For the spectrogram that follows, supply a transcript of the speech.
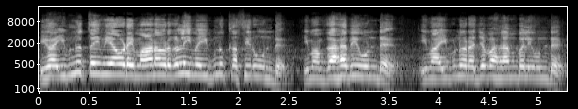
இவன் இப்னு தைமியாவுடைய மாணவர்கள் இவன் இப்னு கசீர் உண்டு. இமாம் ஜஹபி உண்டு. இவன் இப்னு ரஜப ஹம்பலி உண்டு.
